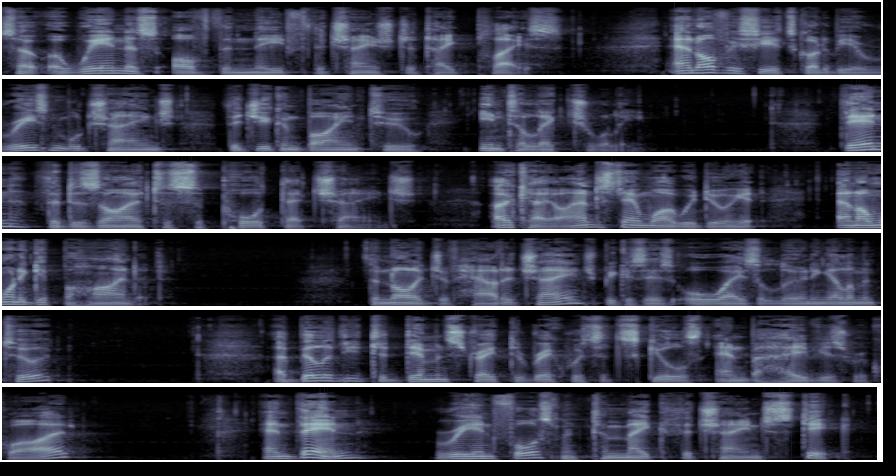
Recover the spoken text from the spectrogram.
So, awareness of the need for the change to take place. And obviously, it's got to be a reasonable change that you can buy into intellectually. Then, the desire to support that change. Okay, I understand why we're doing it, and I want to get behind it. The knowledge of how to change, because there's always a learning element to it. Ability to demonstrate the requisite skills and behaviours required. And then, reinforcement to make the change stick.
